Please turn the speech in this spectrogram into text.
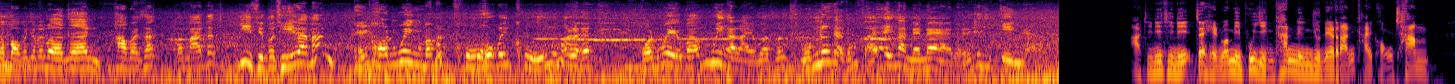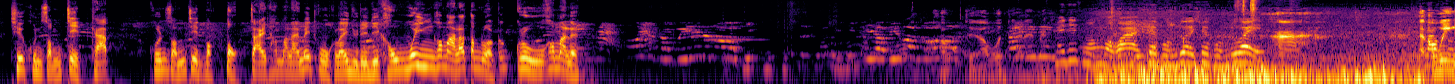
มันบอกมันจะไปเบิกเงิน เข้าไปสักประมาณสักยี่สิบนาทีได้มั้ง เห็นคนวิ่งมามันโผล่เป็นขู่มาเลย คนวิ่งมาวิ่งอะไรวะผมนึกอะสงสัยไอ้นั่นแน่ๆเลยนี่จริงๆอะอะทีนี้ทีนี้จะเห็นว่ามีผู้หญิงท่านหนึ่งอยู่ในร้านขายของชำชื่อคุณสมจิตครับ คุณสมจิตบอกตกใจทำอะไรไม่ถูกเลยอยู่ดีๆเขาวิ่งเข้ามาแล้วตำรวจก็กรูเข้ามาเลย เขา ถืออาวุธถืออะไรไหมไม่ได้ท้องบอกว่าช่วยผมด้วยช่วยผมด้วย อ่า แล้วก็วิ่ง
